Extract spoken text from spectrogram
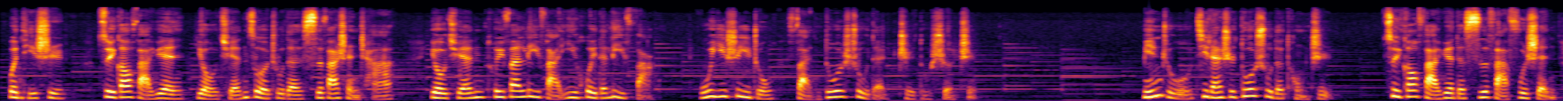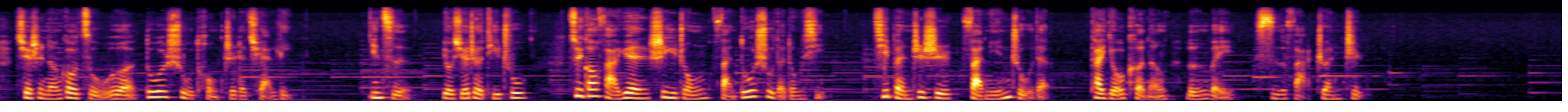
问题是，最高法院有权作出的司法审查，有权推翻立法议会的立法，无疑是一种反多数的制度设置。民主既然是多数的统治，最高法院的司法复审却是能够阻遏多数统治的权利。因此。有学者提出，最高法院是一种反多数的东西，其本质是反民主的，它有可能沦为司法专制。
